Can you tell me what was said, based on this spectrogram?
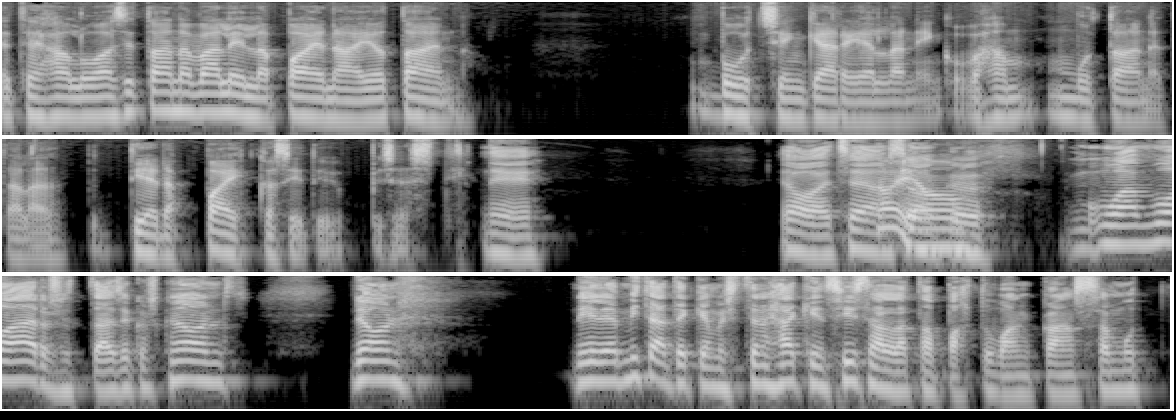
Että he haluaa sitä aina välillä painaa jotain bootsin kärjellä niin kuin vähän mutaan, että älä tiedä paikkasi tyyppisesti. niin. Joo, että se, on, No se on joo. kyllä, mua, mua ärsyttää se, koska ne on, ne on, niillä ei ole mitään tekemistä sen häkin sisällä tapahtuvan kanssa, mutta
